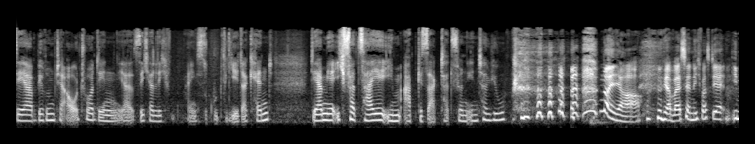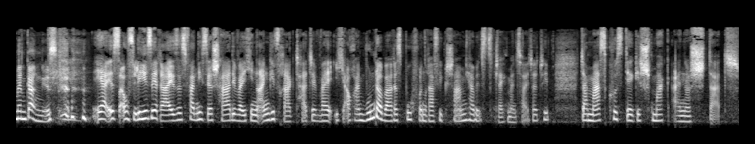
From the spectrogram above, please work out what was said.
der berühmte Autor, den ja sicherlich eigentlich so gut wie jeder kennt, der mir Ich verzeihe ihm abgesagt hat für ein Interview. Naja, ja, weiß ja nicht, was dir ihm entgangen ist. Er ist auf Lesereise. Das fand ich sehr schade, weil ich ihn angefragt hatte, weil ich auch ein wunderbares Buch von Rafik Shami habe. Ist gleich mein zweiter Tipp. Damaskus, der Geschmack einer Stadt.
